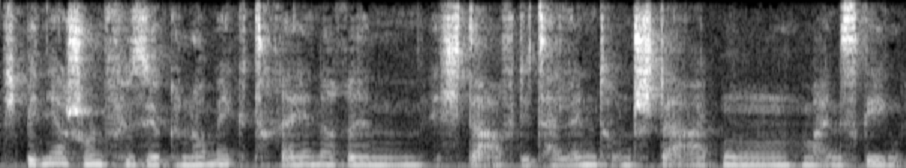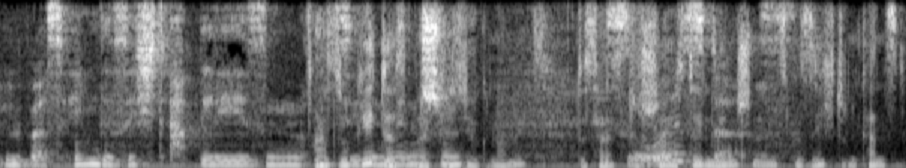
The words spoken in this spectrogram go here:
ich bin ja schon Physiognomik-Trainerin, ich darf die Talente und Stärken meines Gegenübers im Gesicht ablesen. Ach, so geht das Menschen, bei Physiognomics? Das heißt, so du schaust den Menschen ins Gesicht und kannst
